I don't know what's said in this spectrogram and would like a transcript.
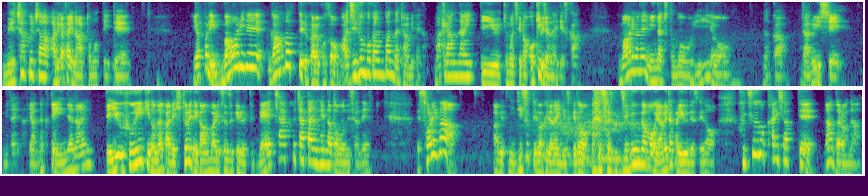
めちゃくちゃありがたいなと思っていて、やっぱり周りで頑張ってるからこそ、あ、自分も頑張んなきゃみたいな、負けらんないっていう気持ちが起きるじゃないですか。周りがね、みんなちょっともういいよ。なんか、だるいし、みたいな。やんなくていいんじゃないっていう雰囲気の中で一人で頑張り続けるってめちゃくちゃ大変だと思うんですよね。でそれが、あ別にディスってるわけじゃないんですけど、自分がもう辞めたから言うんですけど、普通の会社って、なんだろうな、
